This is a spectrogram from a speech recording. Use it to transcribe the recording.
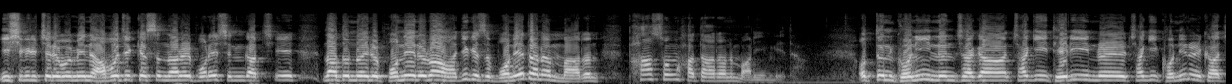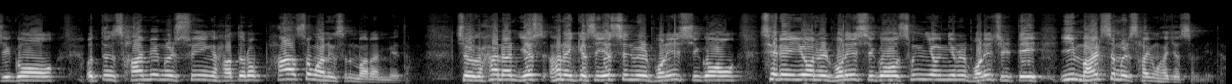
21절에 보면 아버지께서 나를 보내신 같이 나도 너희를 보내느라 여기서 보내다는 말은 파송하다라는 말입니다. 어떤 권위 있는 자가 자기 대리인을 자기 권위를 가지고 어떤 사명을 수행하도록 파송하는 것을 말합니다. 즉 하나님께서 예수님을 보내시고 세례요한을 보내시고 성령님을 보내실 때 이 말씀을 사용하셨습니다.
